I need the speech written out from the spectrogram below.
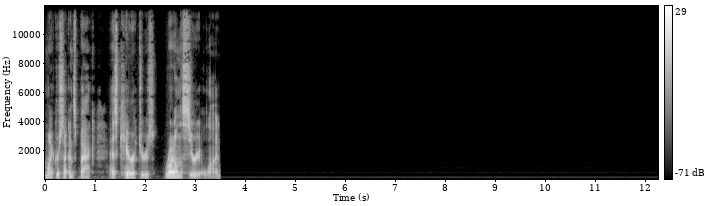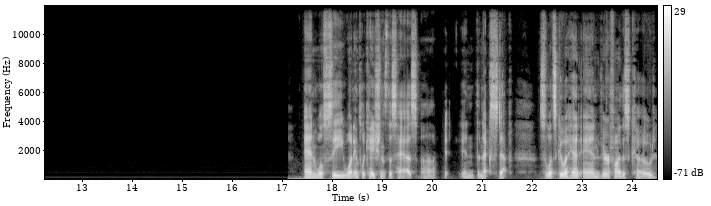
microseconds back as characters right on the serial line. And we'll see what implications this has uh, in the next step. So let's go ahead and verify this code.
